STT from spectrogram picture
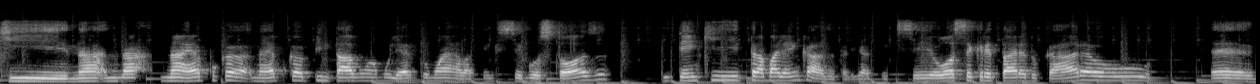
Que na, na, na, época, na época pintavam a mulher como ah, ela tem que ser gostosa e tem que trabalhar em casa, tá ligado? Tem que ser ou a secretária do cara ou. É,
